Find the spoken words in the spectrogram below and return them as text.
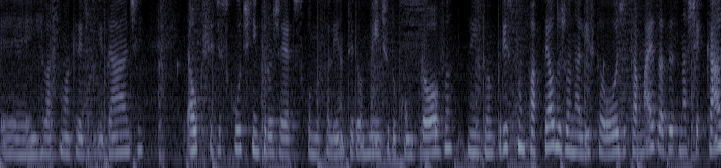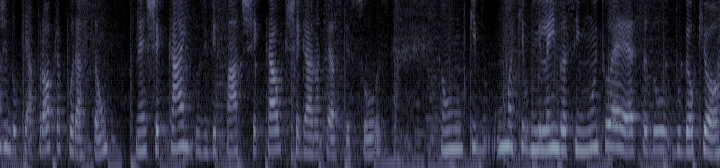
é, em relação à credibilidade. É o que se discute em projetos, como eu falei anteriormente, do Comprova. Né? Então, por isso que um papel do jornalista hoje está mais, às vezes, na checagem do que a própria apuração. Né? Checar, inclusive, fatos, checar o que chegaram até as pessoas. Então, que, uma que me lembra assim, muito é essa do, do Belchior,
